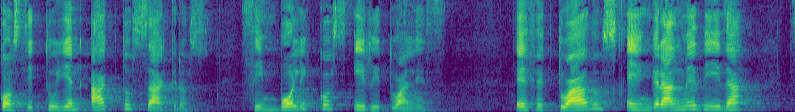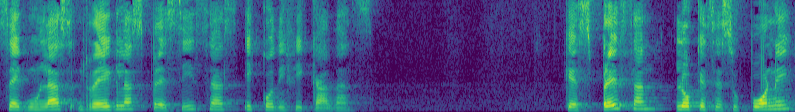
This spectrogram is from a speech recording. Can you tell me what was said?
constituyen actos sacros, simbólicos y rituales, efectuados en gran medida según las reglas precisas y codificadas, que expresan lo que se supone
